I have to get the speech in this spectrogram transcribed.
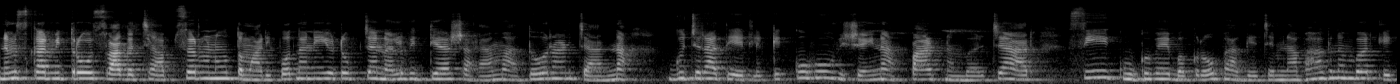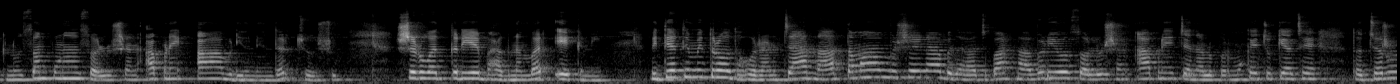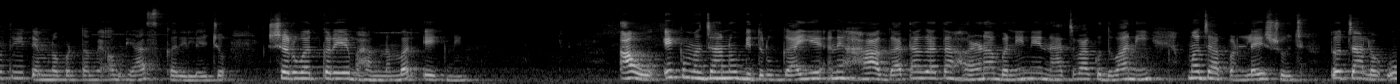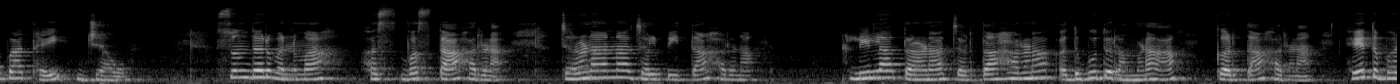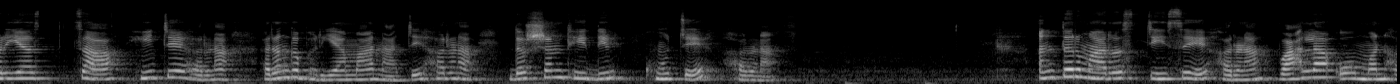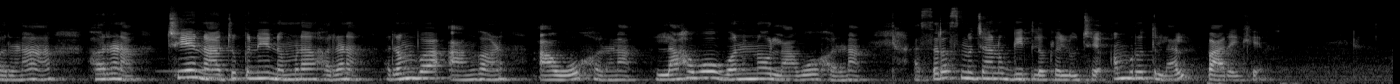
નમસ્કાર મિત્રો, સ્વાગત છે આપ સર્વનું તમારી પોતાની યુટ્યુબ ચેનલ વિદ્યાશાળામાં ધોરણ ચારના ગુજરાતી એટલે કે કુહુ વિષયના પાઠ નંબર ચાર સી ઘૂઘવે બકરો ભાગે. જેમના ભાગ નંબર એકનું સંપૂર્ણ સોલ્યુશન આપણે આ વિડીયોની અંદર જોઈશું શરૂઆત કરીએ ભાગ નંબર એકની. વિદ્યાર્થી મિત્રો, ધોરણ ચારના તમામ વિષયના બધા જ પાઠના વીડિયો સોલ્યુશન આપણી ચેનલ ઉપર મૂકી ચૂક્યા છે, તો જરૂરથી તેમનો પણ તમે અભ્યાસ કરી લેજો. શરૂઆત કરીએ ભાગ નંબર એકની. આવો, એક મજાનું ગીતરું ગાઈએ અને હા, ગાતા ગાતા હરણા બનીને નાચવા કૂદવાની મજા પણ લઈશું જ. તો ચાલો ઊભા થઈ જાઓ. સુંદર વનમાં હસ વસતા હરણા, ઝરણાના જલ પીતા હરણા લીલા તરણા ચરતા હરણા, અદ્ભુત રમણા કરતા હરણા હેત ભર્યા સા હિંચે હરણા રંગ ભર્યામાં નાચે હરણા, દર્શનથી દિલ ખૂંચે હરણા. અંતરમાં રસ ચીસે હરણા, વાહલા ઓ મન હરણા હરણા, છે નાજુકને નમણા હરણા, રમવા આંગણ આવો હરણા, લાહવો વનનો લાવો હરણા. આ સરસ મજાનું ગીત લખેલું છે અમૃતલાલ પારેખે.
